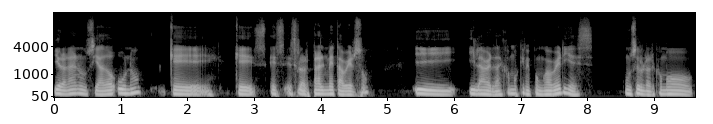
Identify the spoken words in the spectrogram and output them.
Y ahora han anunciado uno que, que es, es el celular para el metaverso. Y, y la verdad como que me pongo a ver y es un celular como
